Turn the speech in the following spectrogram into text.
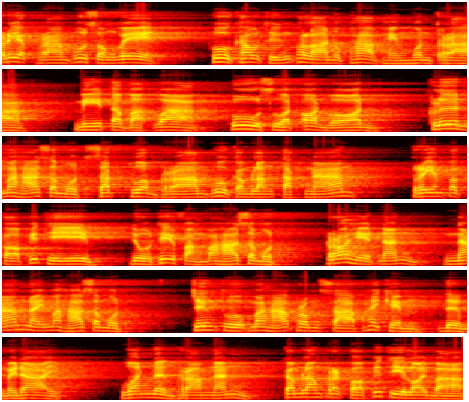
เรียกพรามผู้ทรงเวท ผู้เข้าถึงพลานุภาพแห่งมนตรา มีตบะว่าผู้สวดอ้อนวอน คลื่นมหาสมุทรซัดท่วมพรามผู้กำลังตักน้ำเตรียมประกอบพิธีอยู่ที่ฝั่งมหาสมุทรเพราะเหตุนั้นน้ำในมหาสมุทร จึงถูกมหาพรหมสาปให้เค็มดื่มไม่ได้ วันหนึ่งพรามนั้นกำลังประกอบพิธีลอยบาป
